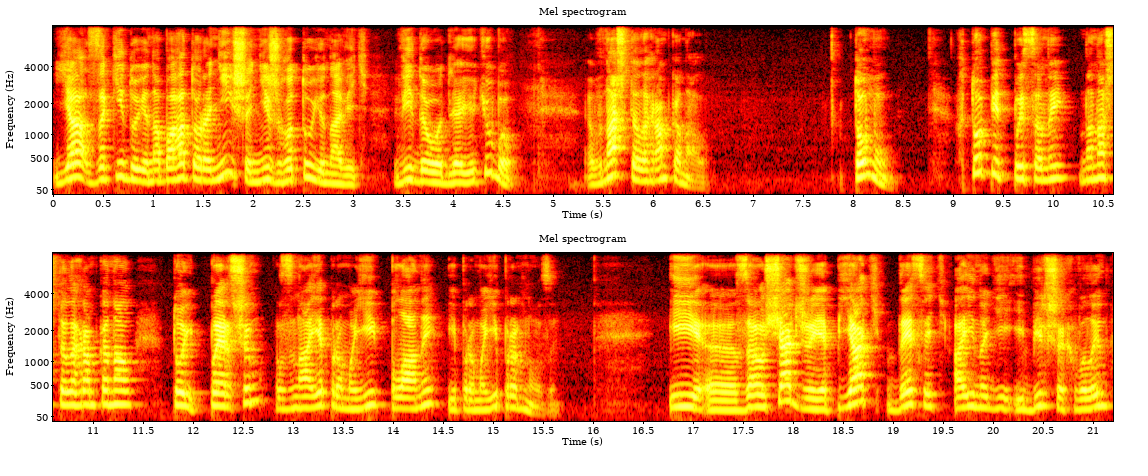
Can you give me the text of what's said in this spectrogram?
я закидую набагато раніше, ніж готую навіть відео для YouTube в наш телеграм-канал. Тому, хто підписаний на наш телеграм-канал, той першим знає про мої плани і про мої прогнози. І е, заощаджує 5, 10, а іноді і більше хвилин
